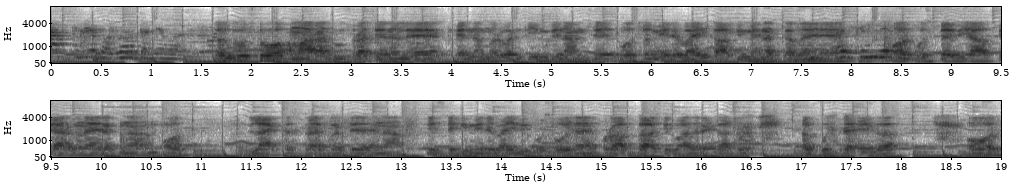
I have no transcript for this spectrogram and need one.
आपके लिए बहुत बहुत धन्यवाद। तो दोस्तों हमारा दूसरा चैनल है खेल नंबर वन टीम के नाम से। उस पर मेरे भाई काफ़ी मेहनत कर रहे हैं। और उस पर भी आप प्यार बनाए रखना और लाइक सब्सक्राइब करते रहना जिससे कि मेरे भाई भी खुश हो जाए और आपका आशीर्वाद रहेगा तो सब कुछ रहेगा। और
